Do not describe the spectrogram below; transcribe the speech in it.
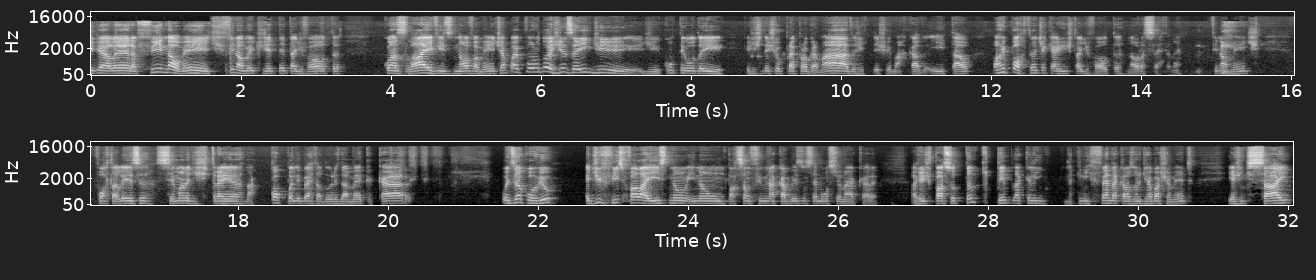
noite, galera. Finalmente, finalmente o GT tá de volta com as lives novamente. Rapaz, foram dois dias aí de, de conteúdo aí que a gente deixou pré-programado, a gente deixou marcado aí e tal. Mas o importante é que a gente está de volta na hora certa, né? Finalmente, Fortaleza, semana de estreia na Copa Libertadores da América, cara. Vou dizer uma cor, viu? É difícil falar isso não, e não passar um filme na cabeça e não se emocionar, cara. A gente passou tanto tempo naquele, naquele inferno daquela zona de rebaixamento e a gente sai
